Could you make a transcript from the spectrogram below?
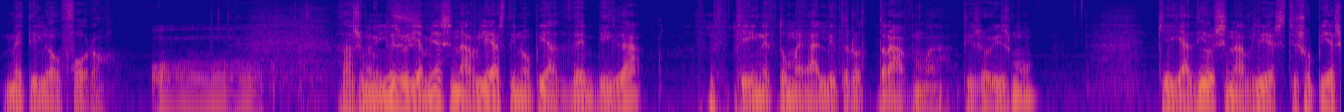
Με τηλεοφόρο. Θα σου μιλήσω για μια συναυλία στην οποία δεν πήγα και είναι το μεγαλύτερο τραύμα της ζωής μου. Και για δύο συναυλίες στις οποίες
